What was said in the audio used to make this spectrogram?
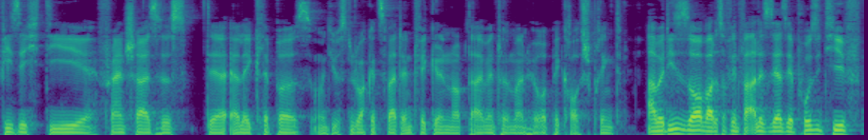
wie sich die Franchises der LA Clippers und Houston Rockets weiterentwickeln und ob da eventuell mal ein höherer Pick rausspringt. Aber diese Saison war das auf jeden Fall alles sehr, sehr positiv.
